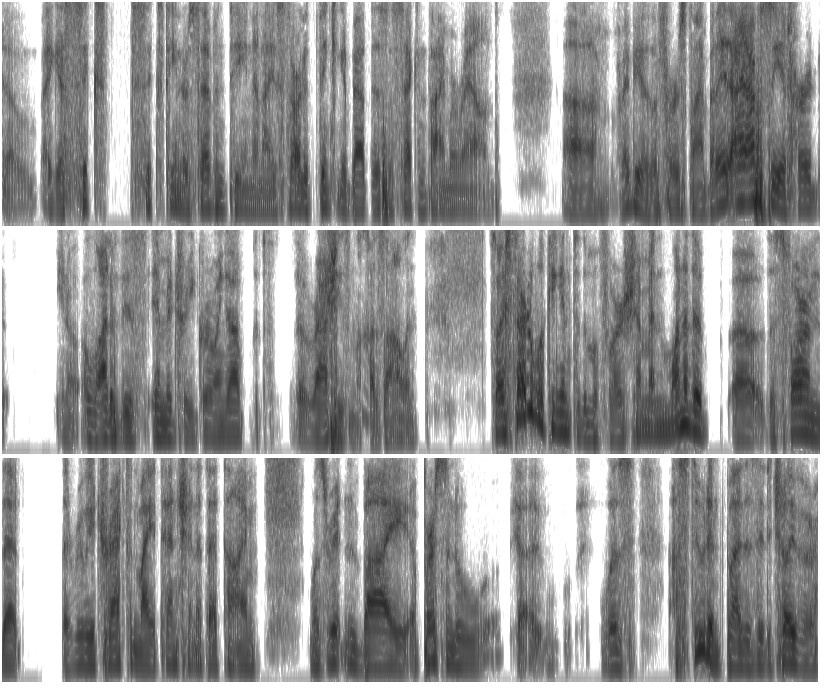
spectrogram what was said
you know, I guess six, 16 or 17, and I started thinking about this a second time around. Uh, maybe the first time, but I, I obviously had heard, you know, a lot of this imagery growing up with the Rashis and the Chazal, and so I started looking into the Mefarshim, and one of the uh, the Sfarim that that really attracted my attention at that time was written by a person who uh, was a student by the Zidichover,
